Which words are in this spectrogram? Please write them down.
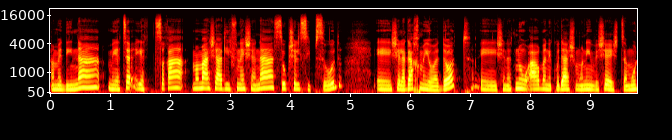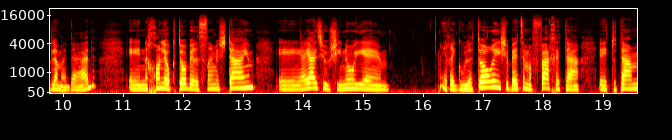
המדינה מייצר, יצרה ממש עד לפני שנה סוג של סבסוד. אה, של אג"ח מיועדות, אה, שנתנו 4.86 צמוד למדד. אה, נכון לאוקטובר 22, היה איזשהו שינוי רגולטורי, שבעצם הפך את, ה, את אותם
